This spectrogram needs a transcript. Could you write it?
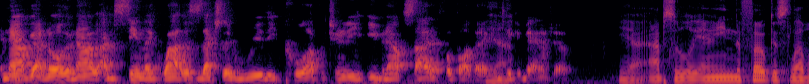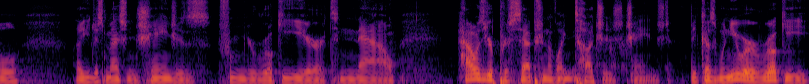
and now I've gotten older. Now I'm seeing like, wow, this is actually a really cool opportunity, even outside of football, that I can Yeah. take advantage of. Yeah, absolutely. I mean, the focus level, like you just mentioned, changes from your rookie year to now. How has your perception of like touches changed? Because when you were a rookie,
